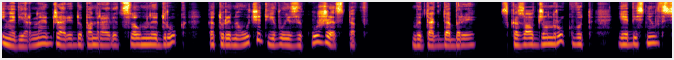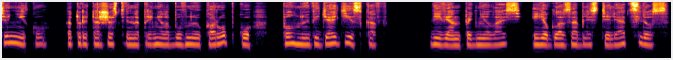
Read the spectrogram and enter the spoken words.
И, наверное, Джареду понравится умный друг, который научит его языку жестов. «Вы так добры», — сказал Джон Руквуд и объяснил все Нику, который торжественно принял обувную коробку, полную видеодисков. Вивиан поднялась, ее глаза блестели от слез.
